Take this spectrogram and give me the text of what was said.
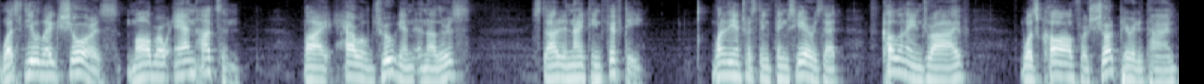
Westview Lake Shores, Marlboro and Hudson by Harold Drugan and others, started in 1950. One of the interesting things here is that Cullinane Drive was called for a short period of time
